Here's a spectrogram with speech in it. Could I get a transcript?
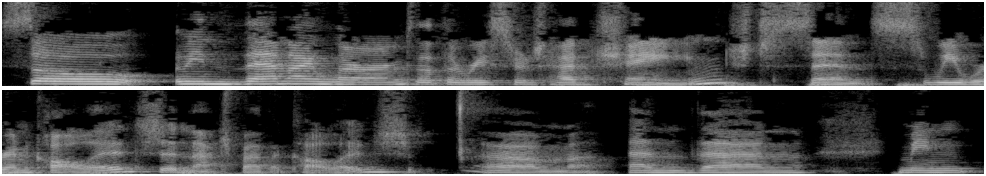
So, I mean, then I learned that the research had changed since we were in college, in naturopathic college. Um, and then, I mean,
